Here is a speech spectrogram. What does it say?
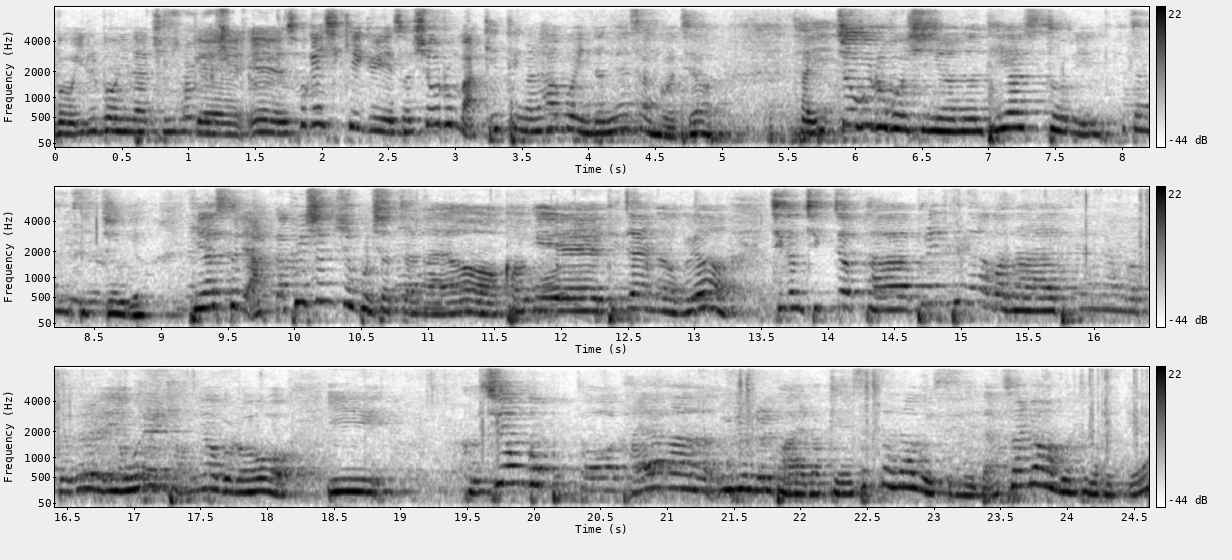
뭐 일본이나 중국에 예, 소개시키기 위해서 쇼룸 마케팅을 하고 있는 회사인 거죠. 자 이쪽으로 보시면은 디아스토리 회장님 이쪽이요. 디아스토리 아까 패션쇼 보셨잖아요. 거기에 디자이너고요. 지금 직접 다 프린팅하거나 디자인한 것들을 이 오랜 경력으로 이 그 수영복부터 다양한 의류를 다 이렇게 생산하고 있습니다. 설명 한번 들어볼게요.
